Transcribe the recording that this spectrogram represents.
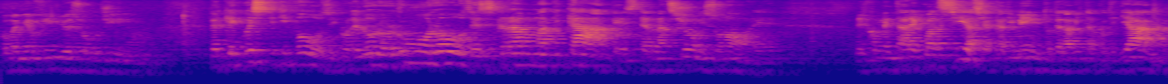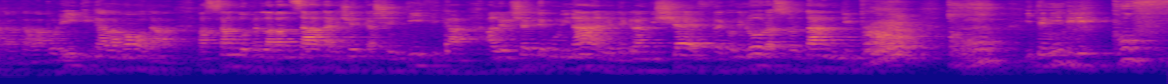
come mio figlio e suo cugino. Perché questi tifosi, con le loro rumorose, sgrammaticate esternazioni sonore, nel commentare qualsiasi accadimento della vita quotidiana, da, dalla politica alla moda, passando per l'avanzata ricerca scientifica, alle ricette culinarie dei grandi chef, con i loro assordanti prrr, prrr, i temibili puff.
